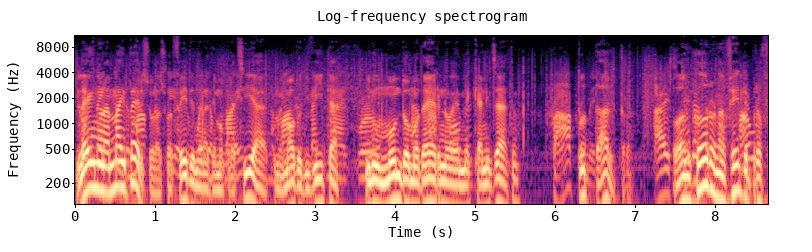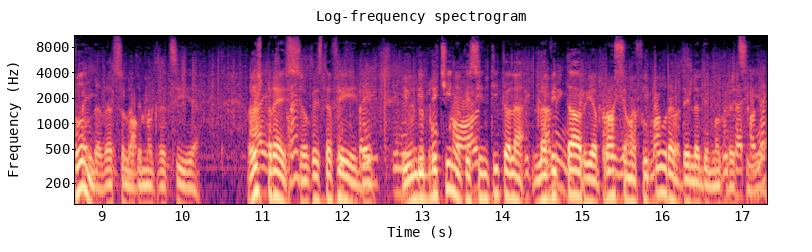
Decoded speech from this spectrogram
lei non ha mai perso la sua fede nella democrazia come modo di vita in un mondo moderno e meccanizzato? Tutt'altro. Ho ancora una fede profonda verso la democrazia. Ho espresso questa fede in un libricino che si intitola La vittoria prossima futura della democrazia,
